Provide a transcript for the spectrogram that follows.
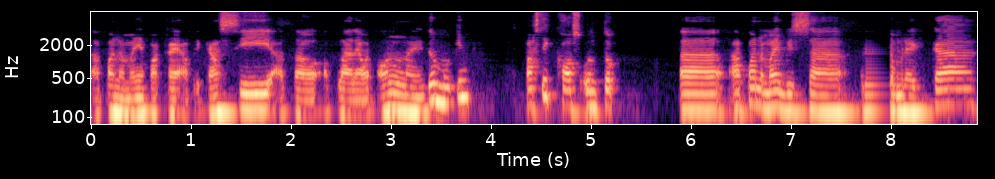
apa namanya pakai aplikasi atau apply lewat online itu mungkin pasti cost untuk uh, apa namanya bisa mereka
